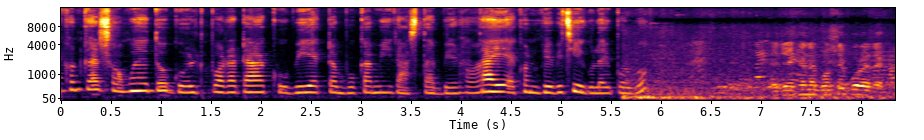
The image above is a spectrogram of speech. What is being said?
এখনকার সময়ে তো গোল্ড পরাটা খুবই একটা বোকামি রাস্তা বের হয় তাই এখন ভেবেছি এগুলাই পরবো। এখানে বসে পড়ে দেখা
